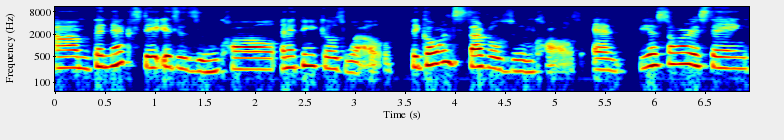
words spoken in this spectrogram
Um, the next day is a Zoom call, and I think it goes well. They go on several Zoom calls, and Vyasar is saying,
